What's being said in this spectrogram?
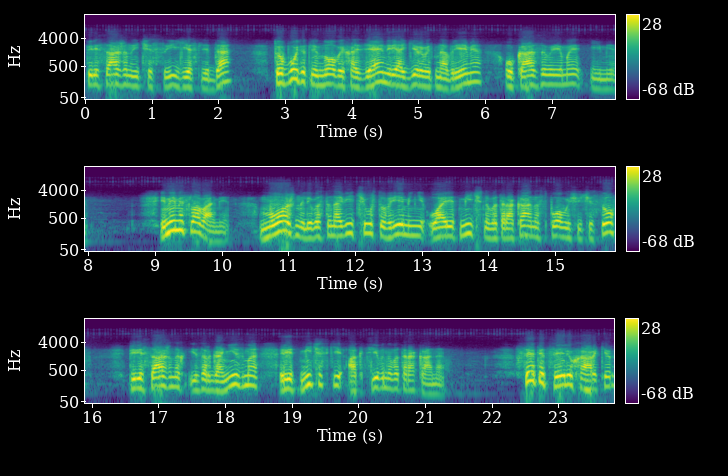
пересаженные часы, если да, то будет ли новый хозяин реагировать на время, указываемое ими. Иными словами, можно ли восстановить чувство времени у аритмичного таракана с помощью часов, пересаженных из организма ритмически активного таракана? С этой целью Харкер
